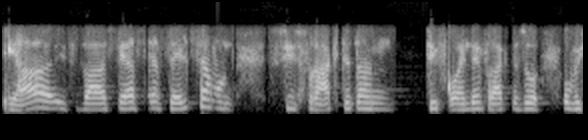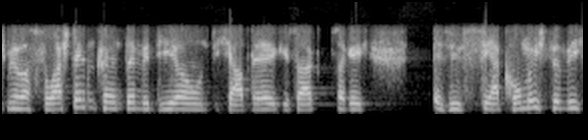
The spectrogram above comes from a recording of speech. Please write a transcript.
ja, es war sehr, sehr seltsam und sie fragte dann, die Freundin fragte so, ob ich mir was vorstellen könnte mit ihr und ich habe gesagt, sage ich, es ist sehr komisch für mich.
